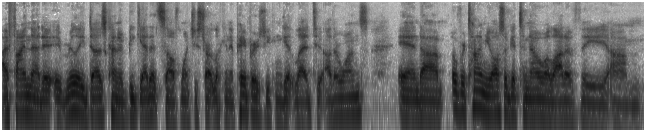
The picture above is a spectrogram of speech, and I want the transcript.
I find that it, it really does kind of beget itself. Once you start looking at papers, you can get led to other ones. And um, over time, you also get to know a lot of the, um,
